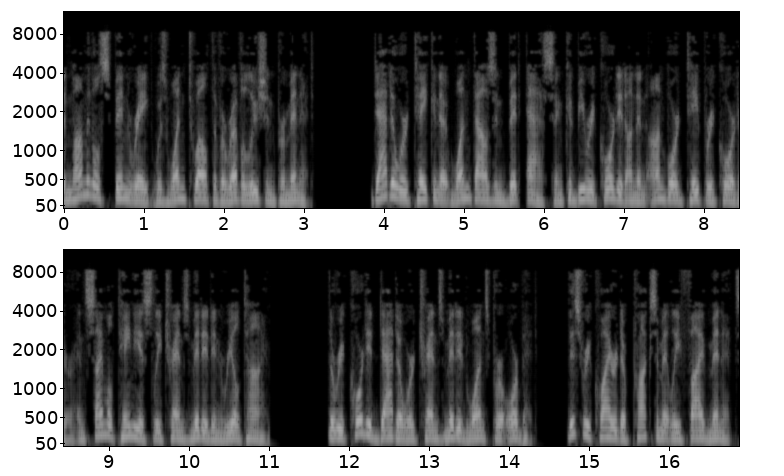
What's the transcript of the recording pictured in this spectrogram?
The nominal spin rate was one-twelfth of a revolution per minute. Data were taken at 1000 bit s and could be recorded on an onboard tape recorder and simultaneously transmitted in real time. The recorded data were transmitted once per orbit. This required approximately 5 minutes.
